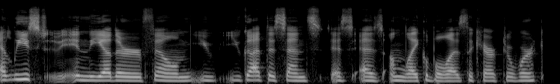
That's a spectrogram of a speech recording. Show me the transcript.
At least in the other film, you you got the sense as as unlikable as the character work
